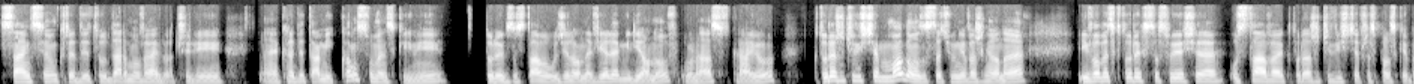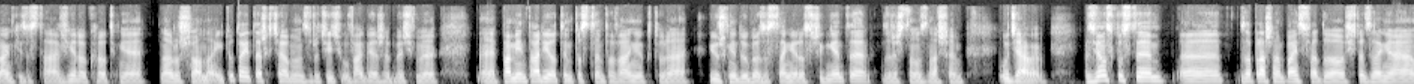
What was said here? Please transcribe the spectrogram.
sankcją kredytu darmowego, czyli e, kredytami konsumenckimi, których zostało udzielone wiele milionów u nas w kraju, które rzeczywiście mogą zostać unieważnione i wobec których stosuje się ustawę, która rzeczywiście przez polskie banki została wielokrotnie naruszona. I tutaj też chciałbym zwrócić uwagę, żebyśmy e, pamiętali o tym postępowaniu, które już niedługo zostanie rozstrzygnięte, zresztą z naszym udziałem. W związku z tym e, zapraszam Państwa do śledzenia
